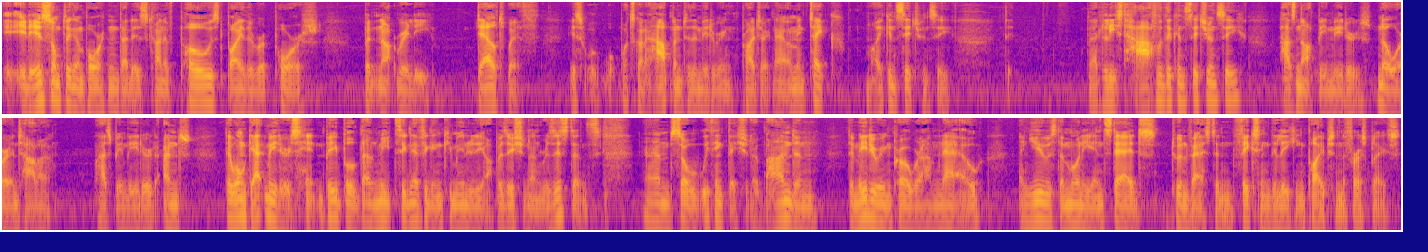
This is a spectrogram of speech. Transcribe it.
it is something important that is kind of posed by the report, but not really dealt with. Is what's going to happen to the metering project now? I mean, take my constituency. At least half of the constituency has not been metered. Nowhere in Tallaght has been metered, and they won't get meters in. People they'll meet significant community opposition and resistance. Um, so we think they should abandon the metering program now and use the money instead to invest in fixing the leaking pipes in the first place.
